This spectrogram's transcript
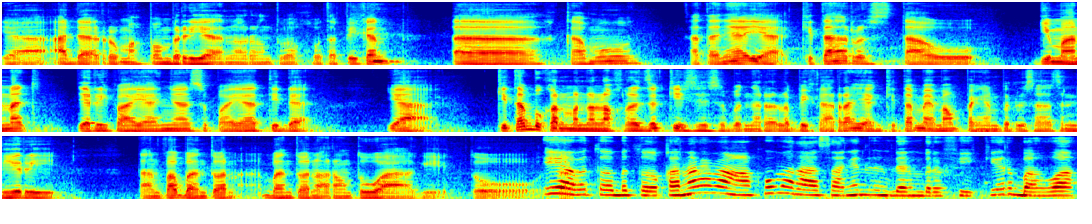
ya ada rumah pemberian orang tuaku. Tapi kan eh kamu katanya ya kita harus tahu gimana jerih payahnya supaya tidak ya kita bukan menolak rezeki sih sebenarnya. Lebih karena yang kita memang pengen berusaha sendiri tanpa bantuan bantuan orang tua gitu. Iya betul betul. Karena memang aku merasanya dan, dan berpikir bahwa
